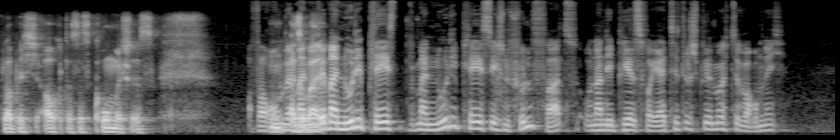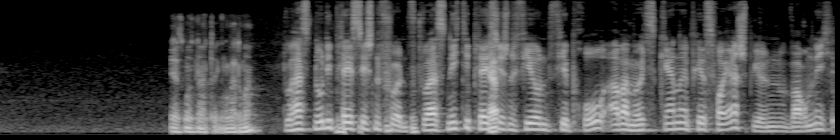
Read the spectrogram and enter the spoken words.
glaube ich auch, dass es komisch ist. Warum? Wenn, also, man, wenn, man nur die Play, wenn man nur die PlayStation 5 hat und dann die PSVR-Titel spielen möchte, warum nicht? Jetzt muss ich nachdenken, warte mal. Du hast nur die PlayStation 5. Du hast nicht die PlayStation ja. 4 und 4 Pro, aber möchtest gerne PSVR spielen. Warum nicht?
